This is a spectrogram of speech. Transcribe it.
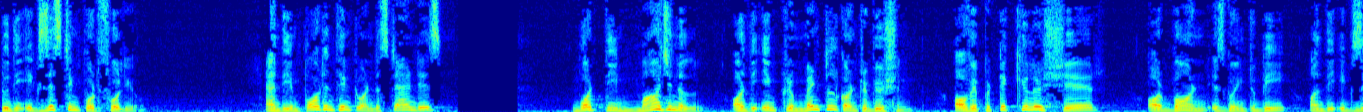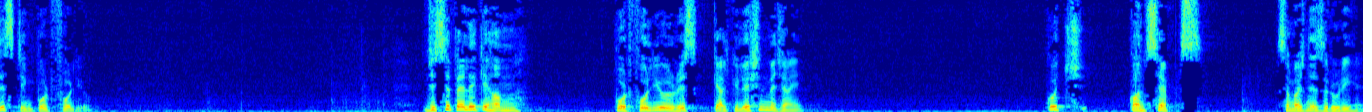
to the existing portfolio? And the important thing to understand is what the marginal or the incremental contribution of a particular share or bond is going to be on the existing portfolio. جس سے پہلے کہ ہم پورٹ فولو رسک کیلکولیشن میں جائیں کچھ کانسپٹ سمجھنے ضروری ہیں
